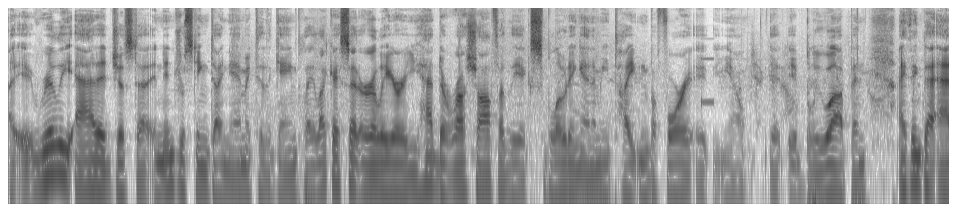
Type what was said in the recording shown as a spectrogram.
uh, it really added just a, an interesting dynamic to the gameplay. Like I said earlier, you had to rush off of the exploding enemy Titan before it, you know, it, it blew up, and I think that added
